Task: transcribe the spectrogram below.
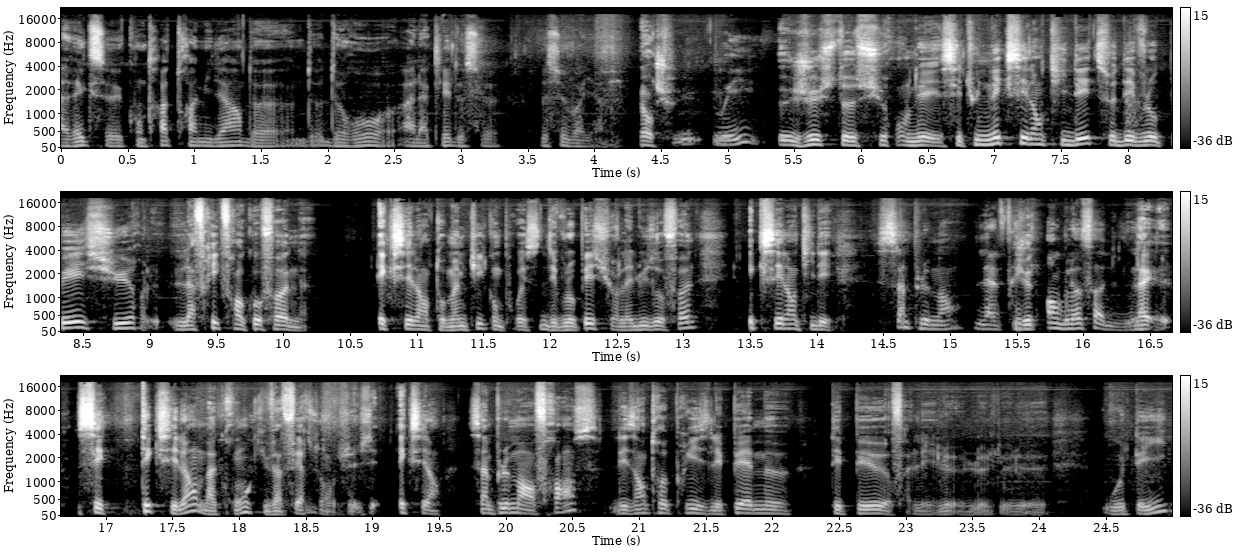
avec ce contrat de 3 milliards d'euros à la clé de ce, de ce voyage. Alors, oui. Euh, juste sur, c'est une excellente idée de se développer sur l'Afrique francophone. Excellente, au même titre qu'on pourrait se développer sur la lusophone. Excellente idée. Simplement. L'Afrique anglophone. C'est excellent, Macron qui va faire son. C'est excellent. Simplement, en France, les entreprises, les PME, TPE, enfin les, le, ou ETI,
